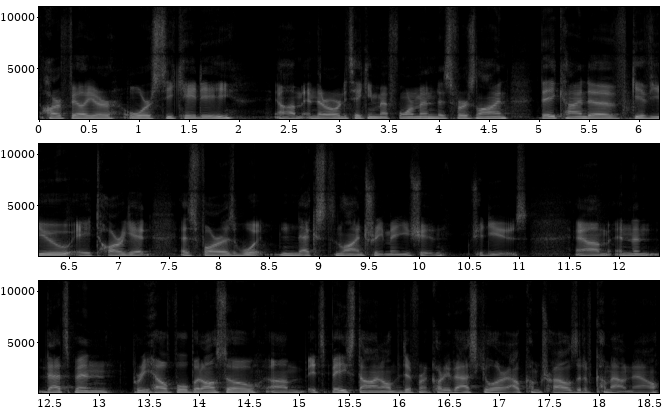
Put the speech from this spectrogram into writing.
heart failure or CKD, um, and they're already taking metformin as first line, they kind of give you a target as far as what next line treatment you should should use. Um, and then that's been pretty helpful, but also um, it's based on all the different cardiovascular outcome trials that have come out now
